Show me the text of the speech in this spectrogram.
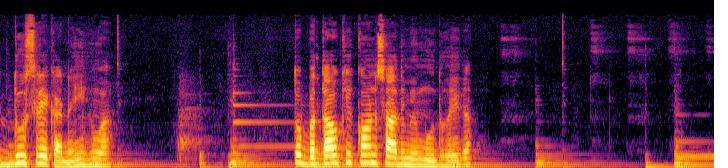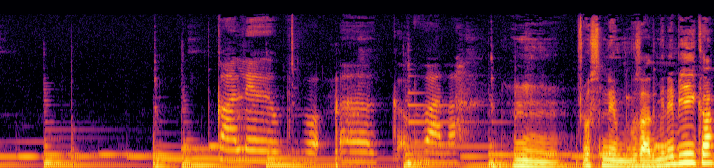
दूसरे का नहीं हुआ। तो बताओ कि कौन सा आदमी मुँह धोएगा? काले वाला। हम्म उसने उस आदमी ने भी यही कहा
